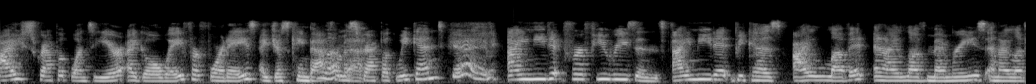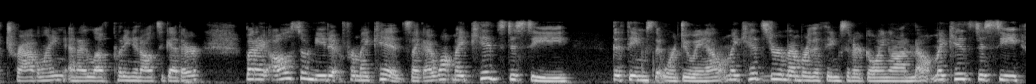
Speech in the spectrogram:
I scrapbook once a year. I go away for four days. I just came back from a scrapbook weekend. Good. I need it for a few reasons. I need it because I love it and I love memories and I love traveling and I love putting it all together. But I also need it for my kids. Like, I want my kids to see the things that we're doing. I want my kids to remember the things that are going on. And I want my kids to see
